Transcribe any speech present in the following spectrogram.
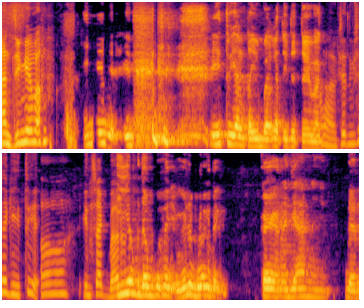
Anjing emang. iya itu, itu yang tai banget itu tai banget Wah, bisa bisa gitu ya. Oh, insight baru. iya udah banget udah banget gitu. kayak kerajaan dan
